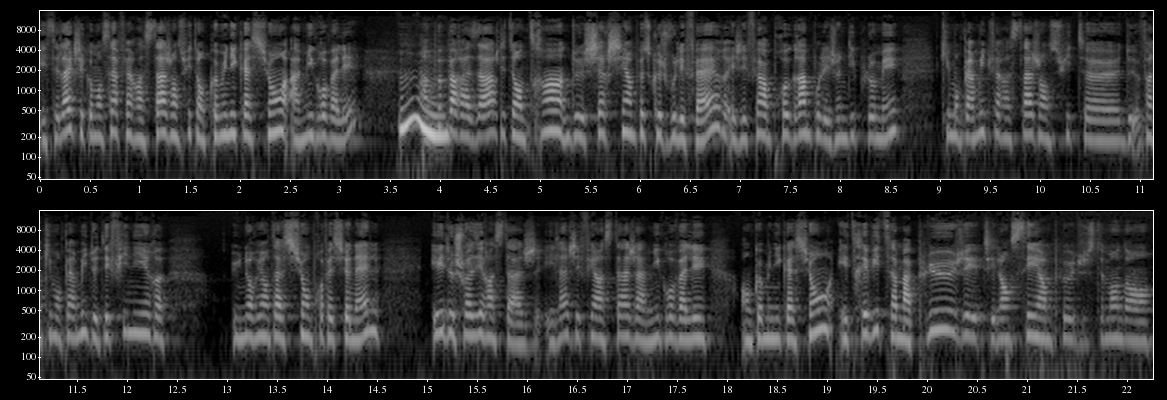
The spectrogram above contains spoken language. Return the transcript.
Et c'est là que j'ai commencé à faire un stage ensuite en communication à Migros Valley. Un peu par hasard, j'étais en train de chercher un peu ce que je voulais faire et j'ai fait un programme pour les jeunes diplômés qui m'ont permis de faire un stage ensuite, euh, de- enfin qui m'ont permis de définir une orientation professionnelle et de choisir un stage. Et là, j'ai fait un stage à Migros Valley en communication et très vite, ça m'a plu. J'ai été lancée un peu justement dans,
